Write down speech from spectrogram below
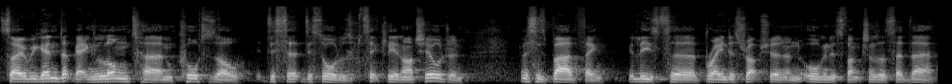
So we end up getting long-term cortisol dis disorders, particularly in our children. And this is a bad thing. It leads to brain disruption and organ dysfunction, as I said there.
